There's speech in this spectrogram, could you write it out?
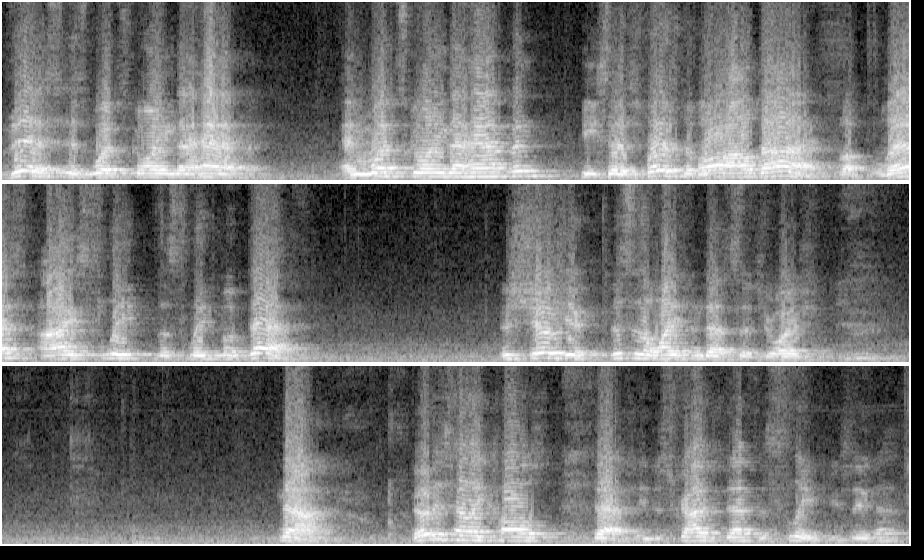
this is what's going to happen. And what's going to happen? He says, first of all, I'll die. Look, lest I sleep the sleep of death. This shows you, this is a life and death situation. Now, notice how he calls death. He describes death as sleep. You see that?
